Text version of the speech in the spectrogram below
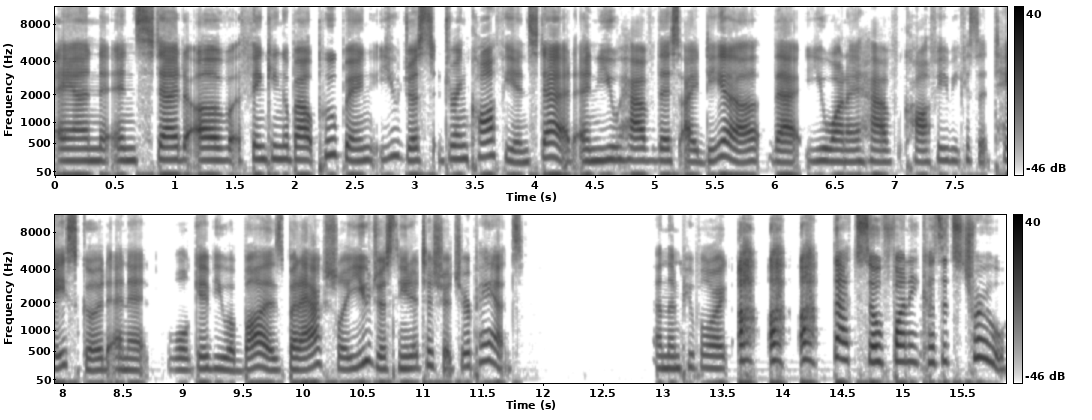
and instead of thinking about pooping, you just drink coffee instead. And you have this idea that you want to have coffee because it tastes good and it will give you a buzz, but actually you just need it to shit your pants. And then people are like, ah, ah, ah, that's so funny because it's true.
